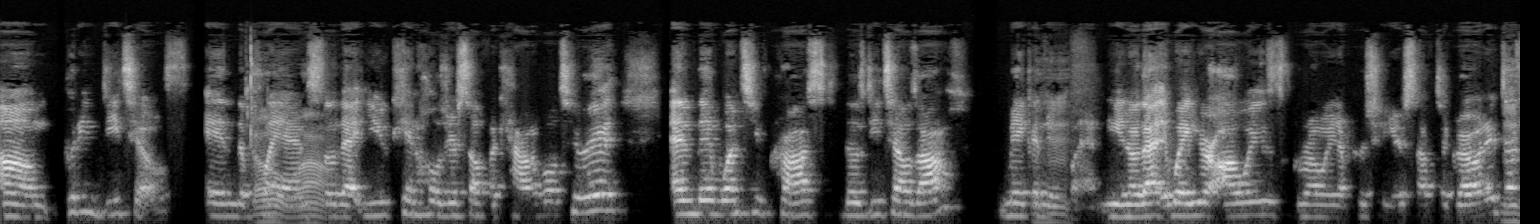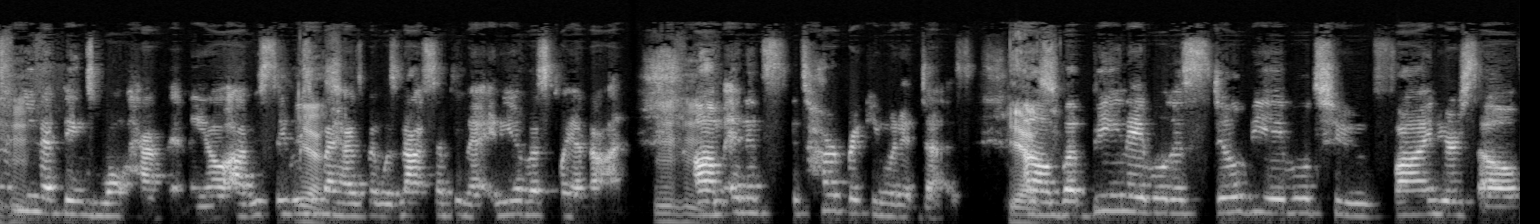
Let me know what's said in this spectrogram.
um, putting details in the oh, plan oh, wow. so that you can hold yourself accountable to it. And then once you've crossed those details off, make a mm-hmm. new plan. You know, that way you're always growing and pushing yourself to grow. And it doesn't mm-hmm. mean that things won't happen. You know, obviously losing yes. my husband was not something that any of us planned on. Mm-hmm. Um, and it's it's heartbreaking when it does. Yes. Um, but being able to still be able to find yourself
